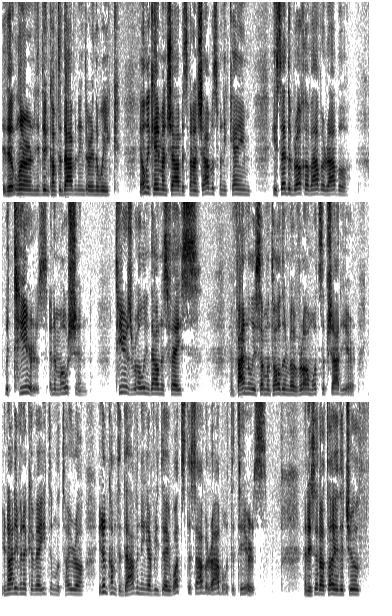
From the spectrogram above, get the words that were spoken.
He didn't learn. He didn't come to davening during the week. He only came on Shabbos, but on Shabbos when he came, he said the bracha of Ava Rabbah with tears and emotion, tears rolling down his face. And finally, someone told him, Avram, what's the pshat here? You're not even a kaveitim l'tayra. You don't come to davening every day. What's this Ava Rabbah with the tears? And he said, I'll tell you the truth.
